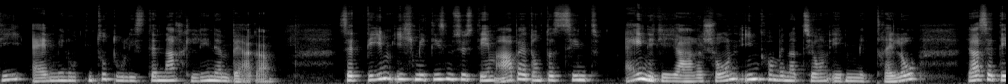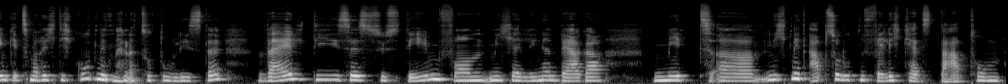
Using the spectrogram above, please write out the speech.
die 1-Minuten-To-Do-Liste nach Linnenberger. Seitdem ich mit diesem System arbeite, und das sind einige Jahre schon, in Kombination eben mit Trello, ja, seitdem geht's mir richtig gut mit meiner To-Do-Liste, weil dieses System von Michael Linnenberger mit, äh, nicht mit absolutem Fälligkeitsdatum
